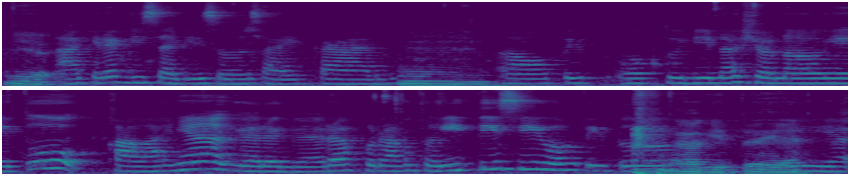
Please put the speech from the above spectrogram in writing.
Iya. Nah, akhirnya bisa diselesaikan. Hmm. Nah, waktu waktu di nasionalnya itu kalahnya gara-gara kurang teliti sih waktu itu. Oh gitu ya. Iya.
